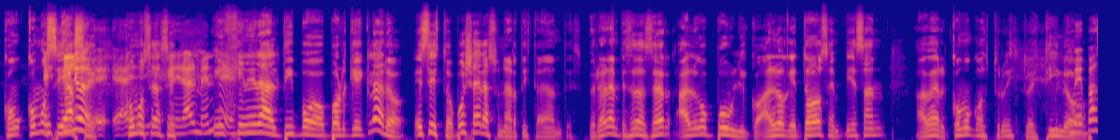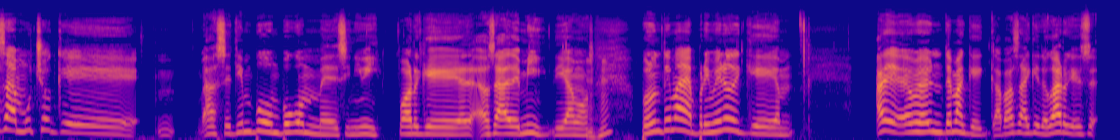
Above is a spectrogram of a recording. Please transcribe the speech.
¿Cómo, cómo se hace? eh, eh, ¿Cómo se hace? Generalmente. En general, tipo, porque claro, es esto, vos ya eras un artista de antes, pero ahora empezás a hacer algo público, algo que todos empiezan a ver, ¿cómo construís tu estilo? Me pasa mucho que mm, hace tiempo un poco me desinhibí. Porque, o sea, de mí, digamos. Por un tema, primero de que. Hay, hay un tema que capaz hay que tocar, que es,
